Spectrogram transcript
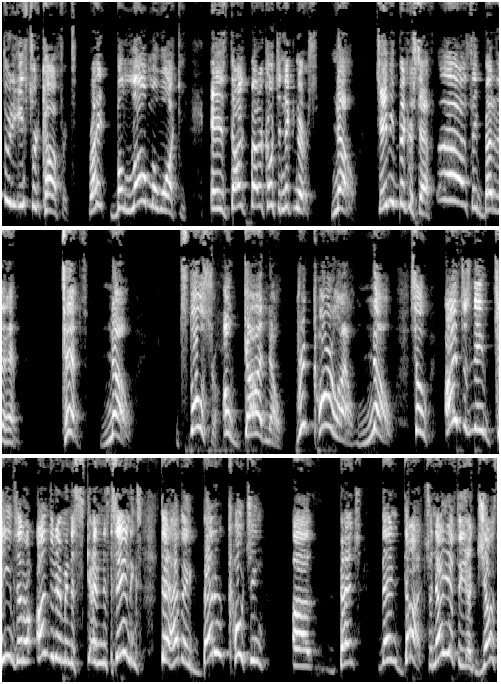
through the Eastern Conference, right? Below Milwaukee. Is Doc better coach than Nick Nurse? No. JB Bickerstaff, oh, I'd say better than him. Thibs, no. Spoelstra, oh God, no. Rick Carlisle, no. So I just named teams that are under them in the, in the standings that have a better coaching uh, bench than Doc. So now you have to adjust,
